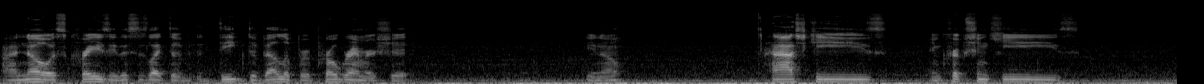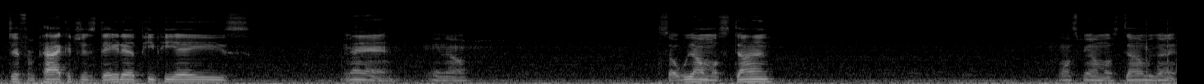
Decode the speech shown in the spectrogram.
I know it's crazy. This is like the deep developer programmer shit. You know? Hash keys, encryption keys, different packages, data, PPAs. Man, you know. So we almost done. Once we almost done, we're gonna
